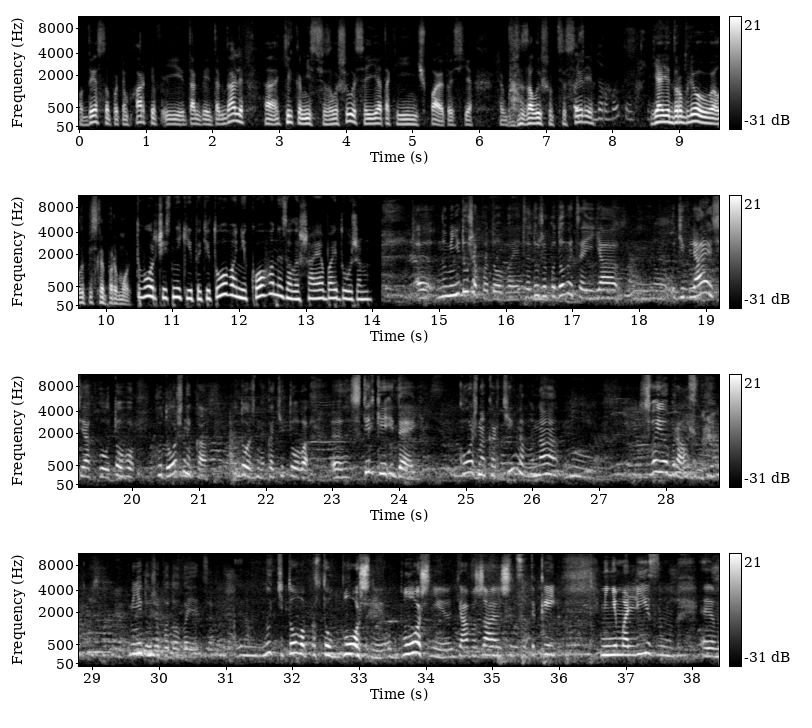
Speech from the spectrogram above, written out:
Одеса, потім Харків і так, і так далі. Е, Кілька місць ще залишилося, і я так її не чіпаю. Тобто я якби, залишив ці серії. доробити? Я її дороблю, але після перемоги. Творчість Нікіти Тітова нікого не залишає байдужим. Е, Ну, мені дуже подобається. Дуже подобається. І я ну, удивляюсь, як у того художника, художника Тітова, е, стільки ідей. Кожна картина, вона ну, своєобразна. Мені дуже подобається. Ну, Тітова просто обожнює, обожнює. Я вважаю, що це такий мінімалізм, ем,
